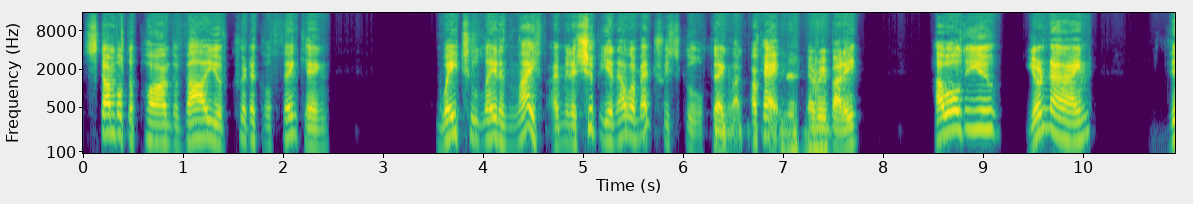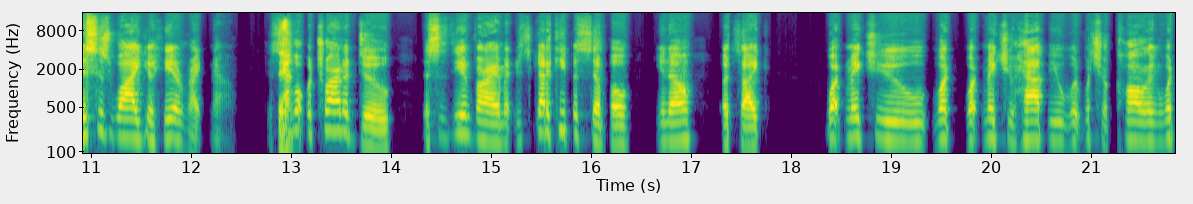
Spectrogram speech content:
stumbled upon the value of critical thinking way too late in life. I mean, it should be an elementary school thing. Like, okay, everybody, how old are you? You're nine. This is why you're here right now. This yeah. is what we're trying to do. This is the environment. It's got to keep it simple. You know, it's like what makes you what what makes you happy. What, what's your calling? What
